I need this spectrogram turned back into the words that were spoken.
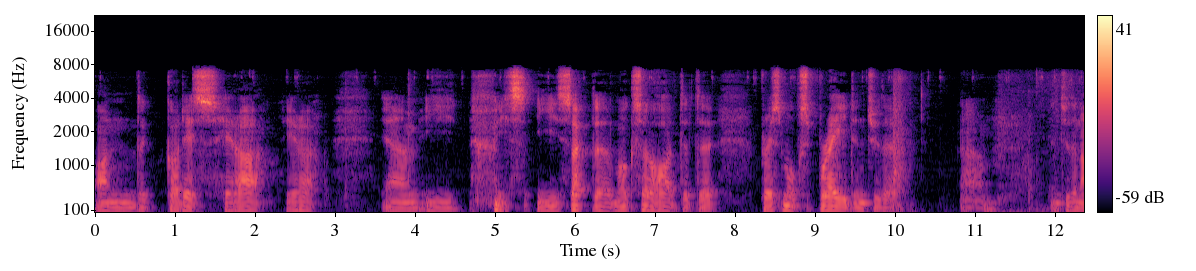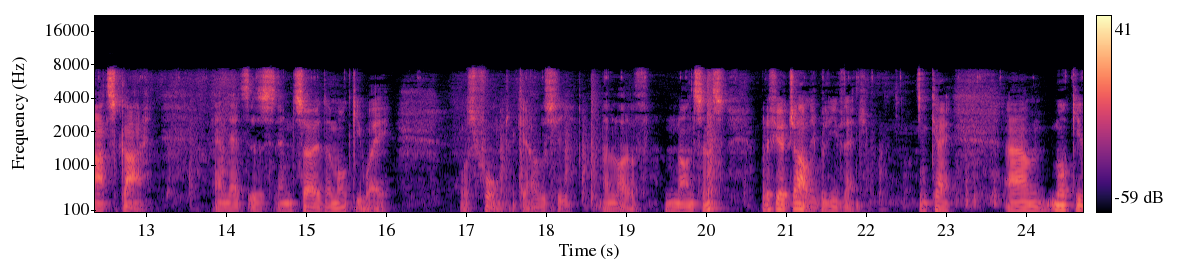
on the goddess Hera, Hera, um, he, he, he sucked the milk so hard that the breast milk sprayed into the um, into the night sky, and that's is and so the Milky Way was formed. Okay, obviously a lot of nonsense, but if you're a child, you believe that. Okay, um, Milky,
